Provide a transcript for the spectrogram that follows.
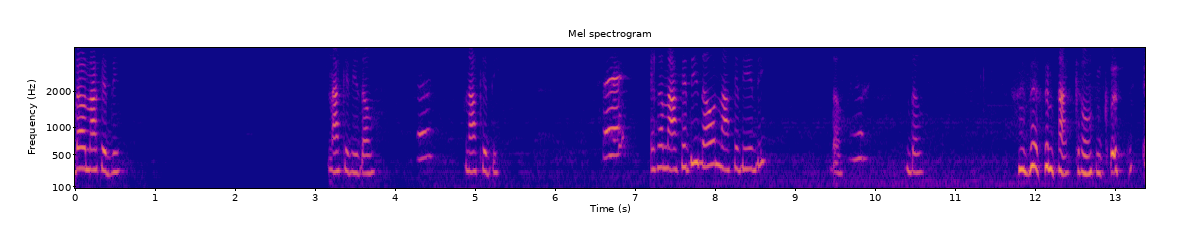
দাও নাকে দি। নাকে দি, দাও। নাকে দি। এখানে নাকে দি, দাও, নাকে দিয়ে দি। দাও দাও। দেখো নাক কেমন করছে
